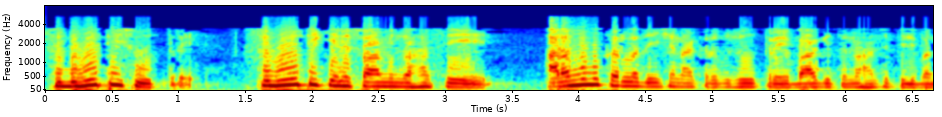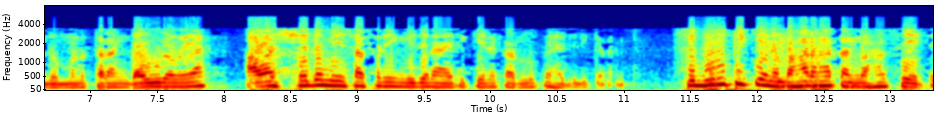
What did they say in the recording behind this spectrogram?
සුභූති සූත්‍රය. සුභූති කියන ස්වාමින් වහන්සේ අරමුණු කරලා දේශනා කරපු සූත්‍රයේ භාග්‍යතුන් වහන්සේ පිළිබඳව මොනතරම් ගෞරවයක් අවශ්‍යද මේ සසරින් මිදෙන අයට කියන කරුණු පැහැදිලි කරන්න. සුභූති කියන මහරහතන් වහන්සේට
